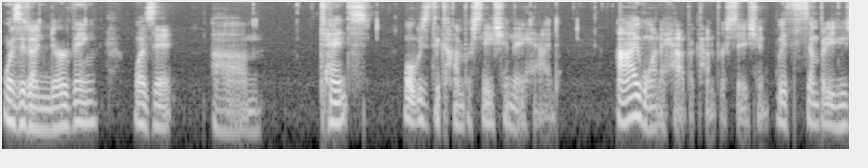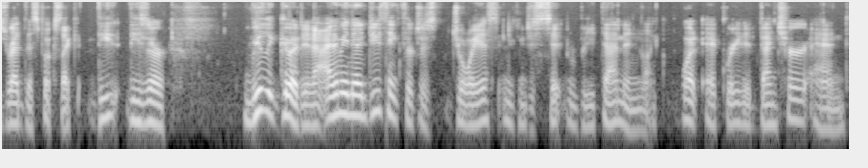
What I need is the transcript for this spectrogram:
was it unnerving? Was it um, tense? What was the conversation they had? I want to have a conversation with somebody who's read this book. It's Like these, these are really good. And I, I mean, I do think they're just joyous, and you can just sit and read them, and like, what a great adventure! And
